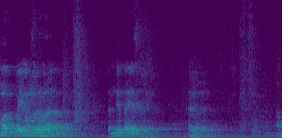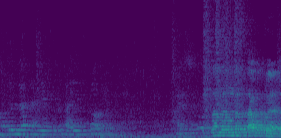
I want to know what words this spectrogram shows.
ಮೊಹಮ್ಮದ್ ಪೈಗಂಬರ್ ಅವರ ತಂದೆ ತಾಯಿ ಹೆಸರು? ಅಬ್ದುಲ್ಲಾ ತಂದೆ ಹೆಸರು ತಾಯಿ ಹೆಸರು ಅಬ್ದುಲ್. ಇಸ್ಲಾಂ ಧರ್ಮದ ಸ್ಥಾಪಕರು ಯಾರು?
